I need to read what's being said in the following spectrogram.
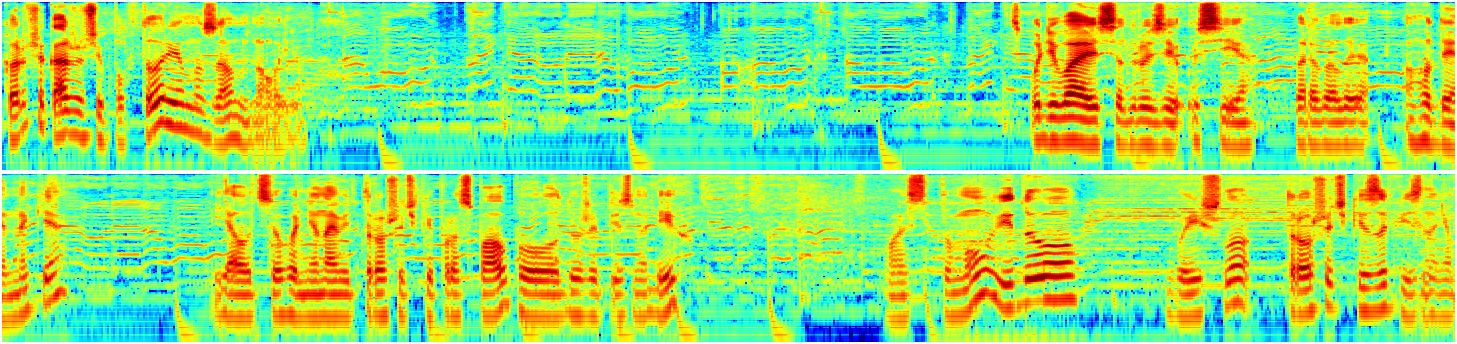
Коротше кажучи, повторюємо за мною. Сподіваюся, друзі, усі перевели годинники. Я от сьогодні навіть трошечки проспав, бо дуже пізно ліг. Ось тому відео вийшло трошечки з запізненням.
